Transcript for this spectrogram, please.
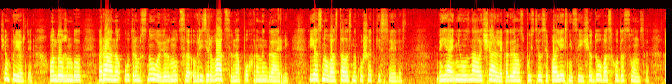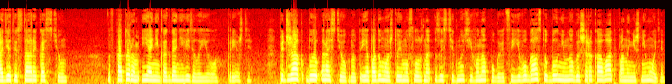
чем прежде. Он должен был рано утром снова вернуться в резервацию на похороны Гарри. Я снова осталась на кушетке с Элис. Я не узнала Чарли, когда он спустился по лестнице еще до восхода солнца, одетый в старый костюм, в котором я никогда не видела его прежде. Пиджак был расстегнут, и я подумала, что ему сложно застегнуть его на пуговицы. Его галстук был немного широковат по нынешней моде.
